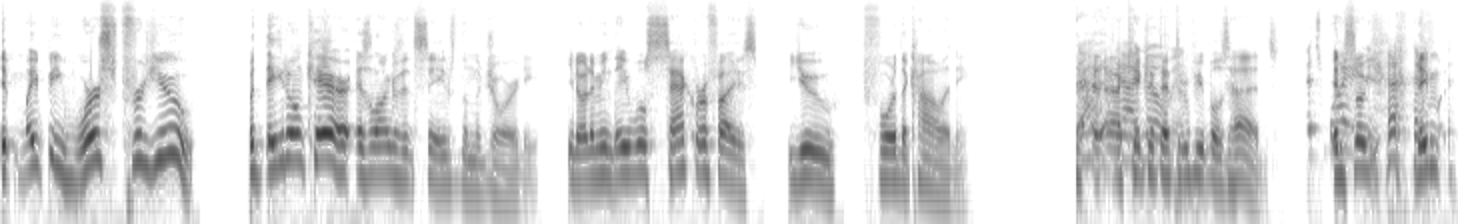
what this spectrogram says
it might be worse for you. But they don't care as long as it saves the majority. You know what I mean? They will sacrifice you for the colony. Yeah, I, I yeah, can't know, get that man. through people's heads. That's And so they, you had a bunch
